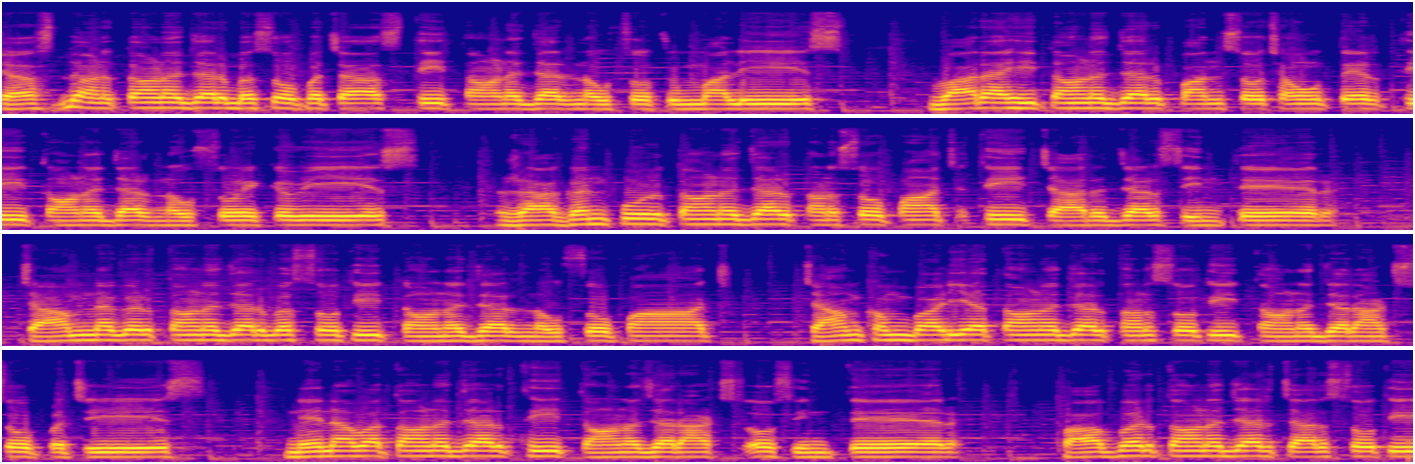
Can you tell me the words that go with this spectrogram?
જસદણ ત્રણ હજાર બસો પચાસથી ત્રણ હજાર નવસો ચુમ્માલીસ વારાહી ત્રણ હજાર પાંચસો છોતેરથી ત્રણ હજાર નવસો એકવીસ રાધનપુર ત્રણ હજાર ત્રણસો પાંચથી ચાર હજાર સિત્તેર જામનગર ત્રણ હજાર બસોથી ત્રણ હજાર નવસો પાંચ જામખંભાળિયા ત્રણ હજાર ત્રણસોથી ત્રણ હજાર આઠસો પચીસ નેનાવા ત્રણ હજારથી ત્રણ હજાર આઠસો સિત્તેર, ભાભર ત્રણ હજાર ચારસોથી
